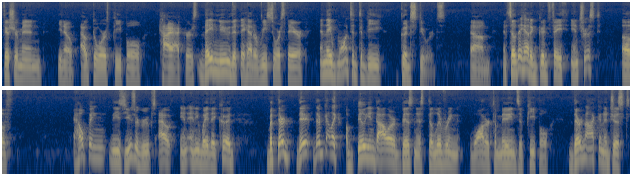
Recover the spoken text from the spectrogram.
fishermen, you know, outdoors people, kayakers. They knew that they had a resource there and they wanted to be good stewards. Um, and so they had a good faith interest of helping these user groups out in any way they could. But they're, they they've got like a billion dollar business delivering water to millions of people. They're not going to just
